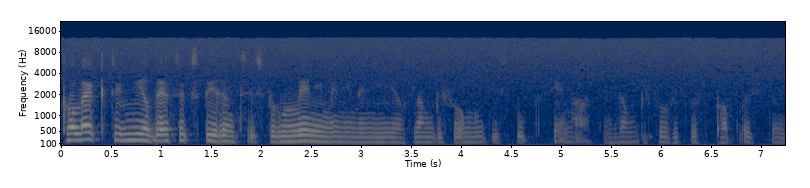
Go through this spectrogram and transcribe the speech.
collected near-death experiences for many, many, many years, long before Moody's book came out and long before it was published, and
